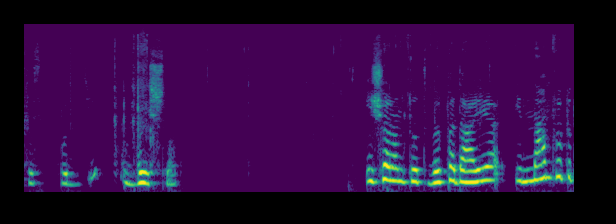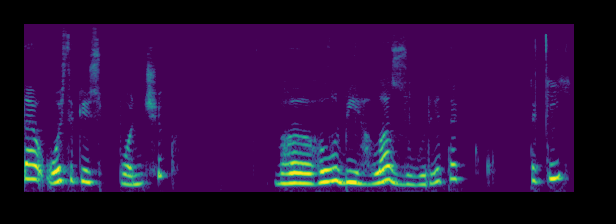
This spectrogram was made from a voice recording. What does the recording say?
щось поді... вийшла. І що нам тут випадає? І нам випадає ось такий спончик в голубій глазурі так, такий.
